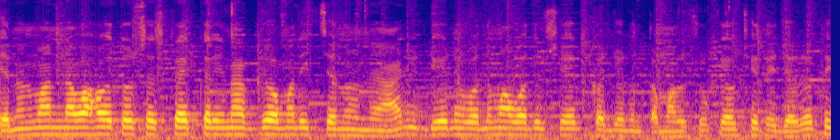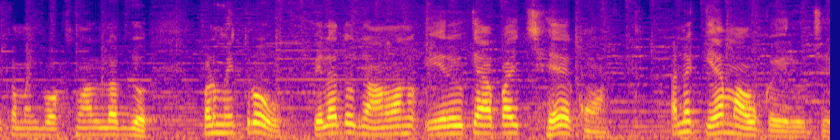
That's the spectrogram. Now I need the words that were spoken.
ચેનલમાં નવા હોય તો સબસ્ક્રાઈબ કરી નાખજો, અમારી ચેનલને આ વિડીયોને વધુમાં વધુ શેર કરજો અને તમારું શું કહેવું છે તે જરૂરથી કમેન્ટ બોક્સમાં લખજો. પણ મિત્રો, પહેલાં તો જાણવાનું એ રહ્યું કે આ ભાઈ છે કોણ? અને કેમ આવું કહી રહ્યું છે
